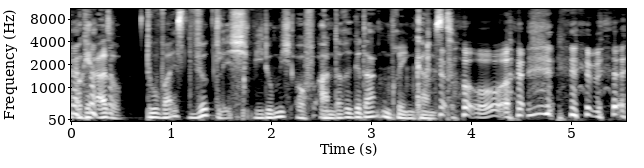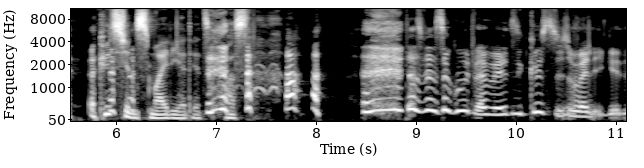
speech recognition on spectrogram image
Okay, also, du weißt wirklich, wie du mich auf andere Gedanken bringen kannst. Oh. Küsschen-Smiley hätte jetzt gepasst. Das wäre so gut, wenn wir jetzt die Küste schon mal liegen.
